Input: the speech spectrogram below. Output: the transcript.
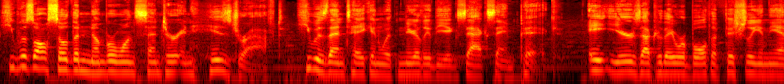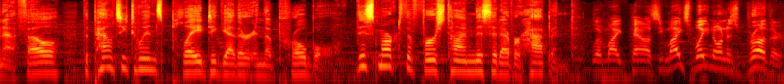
he was also the number one center in his draft. He was then taken with nearly the exact same pick. Eight years after they were both officially in the NFL, the Pouncey twins played together in the Pro Bowl. This marked the first time this had ever happened. Mike Pouncey. Mike's waiting on his brother.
